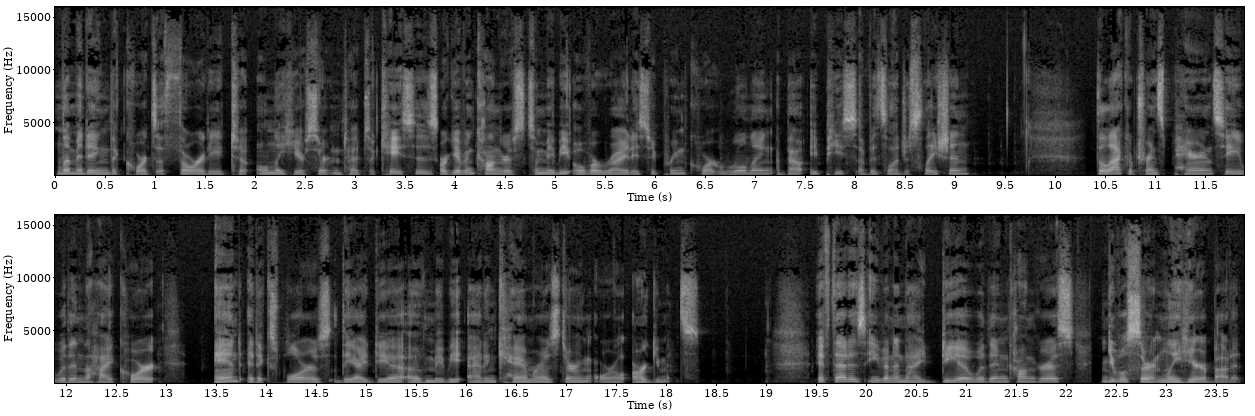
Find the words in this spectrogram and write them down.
limiting the court's authority to only hear certain types of cases, or giving Congress to maybe override a Supreme Court ruling about a piece of its legislation. The lack of transparency within the High Court, and it explores the idea of maybe adding cameras during oral arguments. If that is even an idea within Congress, you will certainly hear about it.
